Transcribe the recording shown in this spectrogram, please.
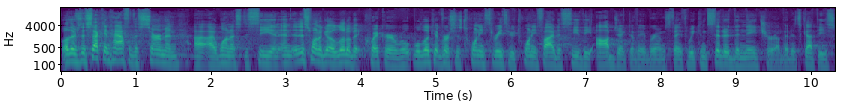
Well, there's a second half of the sermon uh, I want us to see, and, and this one will go a little bit quicker. We'll, we'll, look at verses 23 through 25 to see the object of Abraham's faith. We considered the nature of it, it's got these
